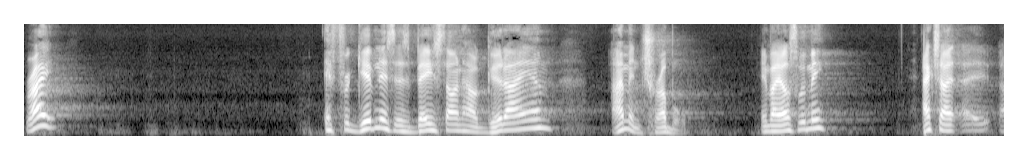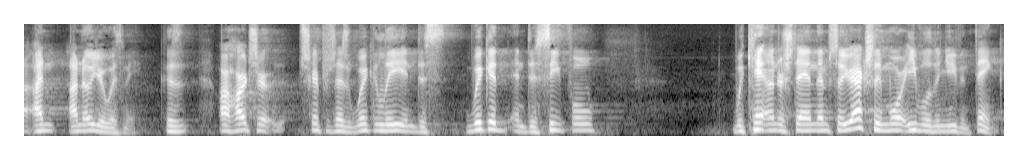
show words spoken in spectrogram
Right? If forgiveness is based on how good I am, I'm in trouble. Anybody else with me? Actually, I, I, I know you're with me because our hearts are, scripture says, wickedly and dis, wicked and deceitful. We can't understand them. So you're actually more evil than you even think.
